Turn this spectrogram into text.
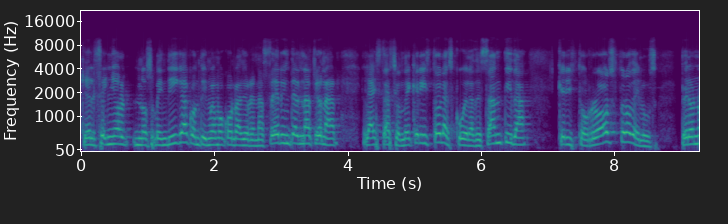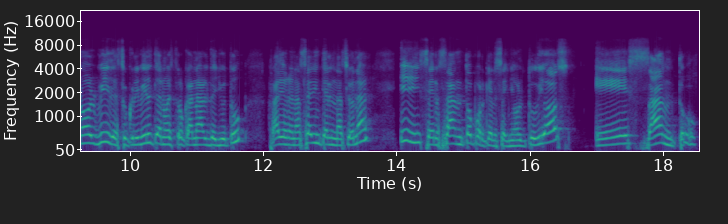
Que el Señor nos bendiga. Continuemos con Radio Renacer Internacional, la estación de Cristo, la escuela de santidad, Cristo Rostro de Luz. Pero no olvides suscribirte a nuestro canal de YouTube, Radio Renacer Internacional, y ser santo porque el Señor tu Dios es santo.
